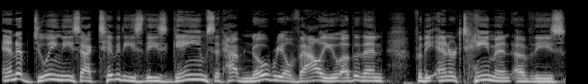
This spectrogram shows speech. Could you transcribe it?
end up doing these activities, these games that have no real value other than for the entertainment of these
